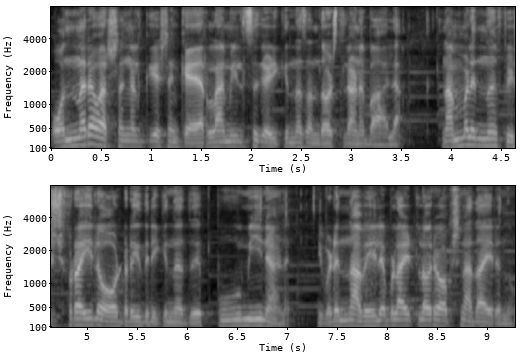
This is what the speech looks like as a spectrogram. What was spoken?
ഒന്നര വർഷങ്ങൾക്ക് ശേഷം കേരള മീൽസ് കഴിക്കുന്ന സന്തോഷത്തിലാണ് ബാല. നമ്മൾ ഇന്ന് ഫിഷ് ഫ്രൈയിൽ ഓർഡർ ചെയ്തിരിക്കുന്നത് പൂമീനാണ്. ഇവിടെ ഇന്ന് അവൈലബിൾ ആയിട്ടുള്ള ഒരു ഓപ്ഷൻ അതായിരുന്നു.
